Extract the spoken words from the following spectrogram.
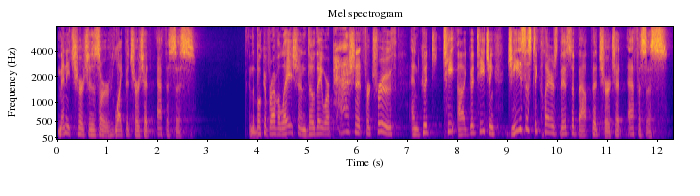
Many churches are like the church at Ephesus. In the book of Revelation, though they were passionate for truth and good, te- uh, good teaching, Jesus declares this about the church at Ephesus.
